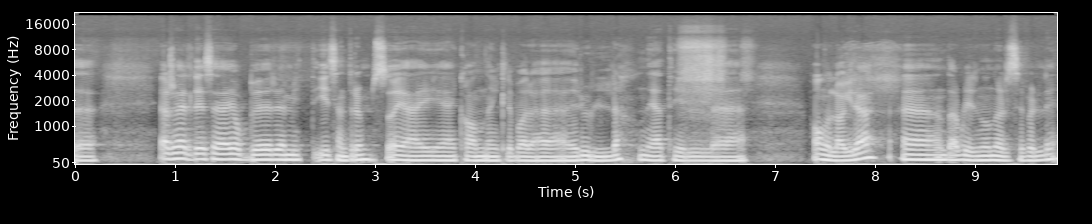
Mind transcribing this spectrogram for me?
eh, Jeg er så heldig, så jeg jobber midt i sentrum. Så jeg kan egentlig bare rulle ned til håndlageret. Eh, Der blir det noen øl, selvfølgelig.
